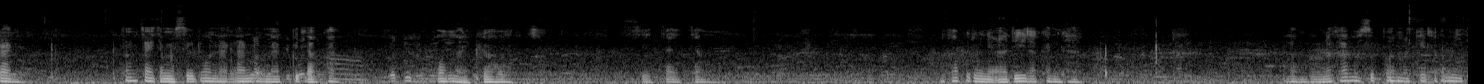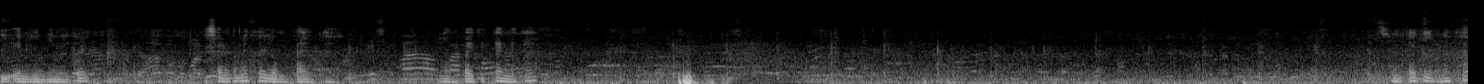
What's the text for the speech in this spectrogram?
กัน ตั้งใจจะมาซื้อโดนัทร้านโดนัทปิดแล้วค่ะ โอ้ my god เสียใจจังมาเข้าไปดูในอาร์ดี้แล้วกันค่ะ ลองดูนะคะมีซูเปอร์มาร์เก็ตแล้วก็มีดีเอ็มอยู่ในนี้ด้วยฉันก็ไม่เคยลงไปค่ะ ลองไปด้วยกันนะคะฉันใต้ดินนะคะ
